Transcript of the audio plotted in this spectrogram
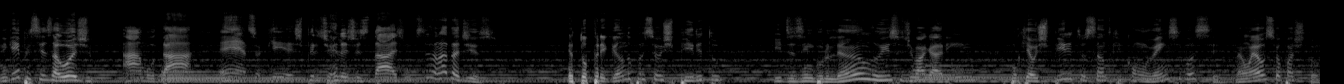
Ninguém precisa hoje ah, mudar, é, não sei o espírito de religiosidade, não precisa nada disso. Eu estou pregando para o seu espírito e desembrulhando isso devagarinho, porque é o Espírito Santo que convence você, não é o seu pastor,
